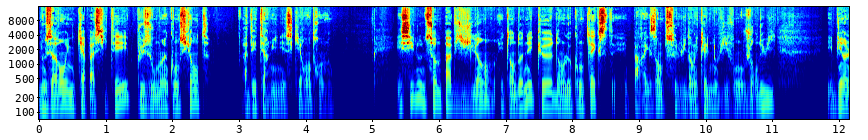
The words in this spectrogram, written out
Nous avons une capacité, plus ou moins consciente, à déterminer ce qui rentre en nous. Et si nous ne sommes pas vigilants, étant donné que dans le contexte, par exemple celui dans lequel nous vivons aujourd'hui, eh bien,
